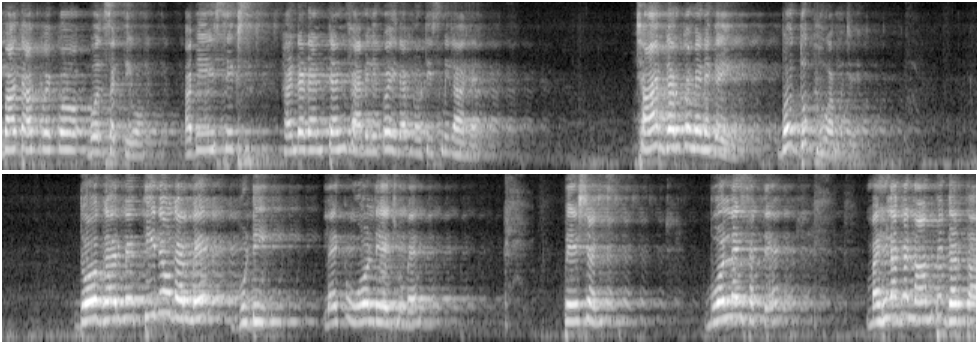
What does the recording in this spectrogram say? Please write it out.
बात आपको बोल सकती हूँ अभी six hundred and ten family को इधर नोटिस मिला है चार घर को मैंने गई बहुत दुख हुआ मुझे दो घर में तीनों घर में बुढ़ी लाइक ओल्ड एज वुमेन patients बोल नहीं सकते। महिला का नाम पे घर था।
